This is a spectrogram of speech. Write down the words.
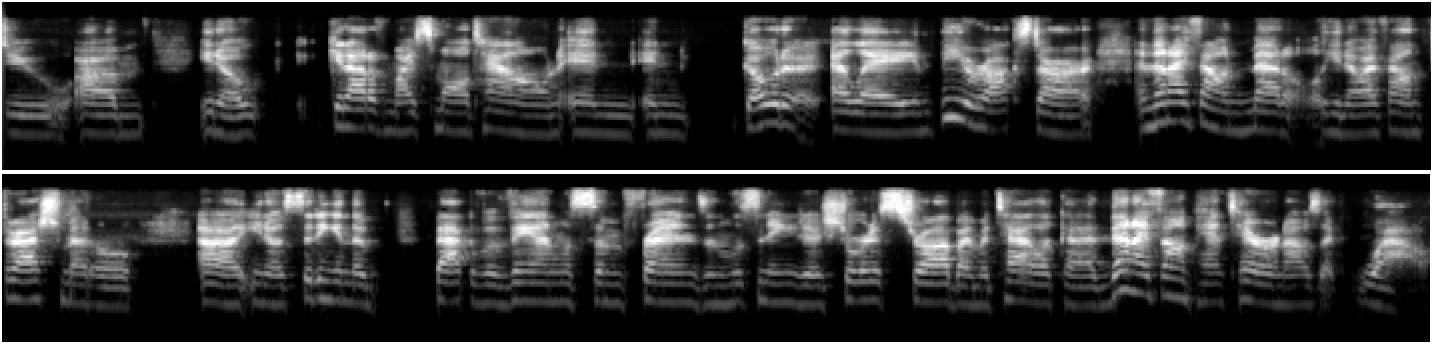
to um, you know get out of my small town and and go to LA and be a rock star. And then I found metal, you know, I found thrash metal, uh, you know, sitting in the back of a van with some friends and listening to Shortest Straw by Metallica. And then I found Pantera and I was like, wow,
